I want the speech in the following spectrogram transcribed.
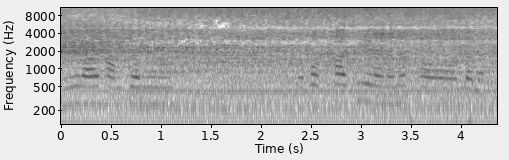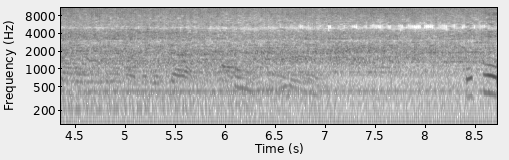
นี่เราทำจนระบบข้าที่แล้วนะนครแต่ละตอนนะคะบรรยากาศปูปูปู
